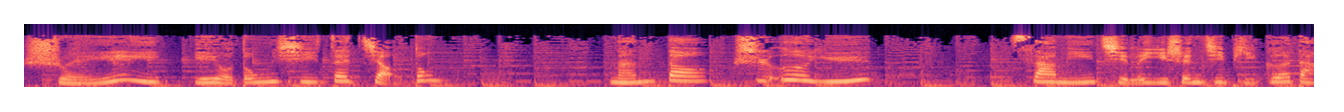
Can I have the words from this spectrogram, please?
水里也有东西在搅动，难道是鳄鱼？萨米起了一身鸡皮疙瘩。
